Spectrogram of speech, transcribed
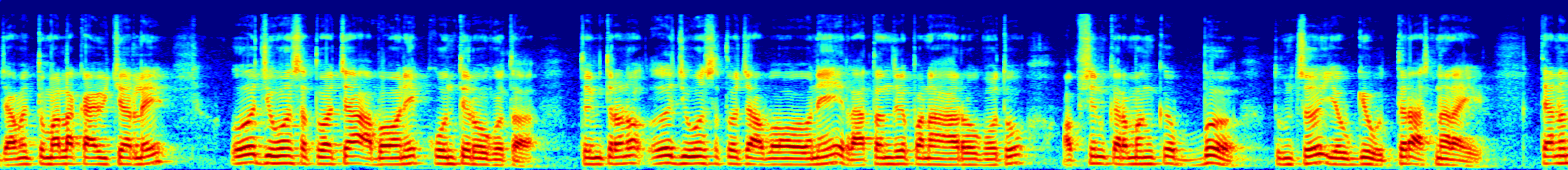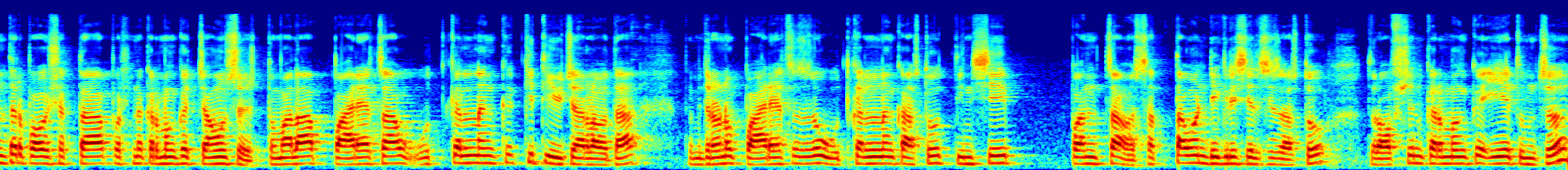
ज्यामध्ये तुम्हाला काय विचारलं आहे अजीवनसत्वाच्या अभावाने कोणते रोग होता? तर मित्रांनो अजीवनसत्वाच्या अभावाने रातांजळपणा हा रोग होतो. ऑप्शन क्रमांक ब तुमचं योग्य उत्तर असणार आहे. त्यानंतर पाहू शकता प्रश्न क्रमांक चौसष्ट. तुम्हाला पाऱ्याचा उत्कलनांक किती विचारला होता? तर मित्रांनो पाऱ्याचा जो उत्कलनांक असतो तीनशे पंचावन्न सत्तावन्न डिग्री सेल्सिअस असतो. तर ऑप्शन क्रमांक ए तुमचं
